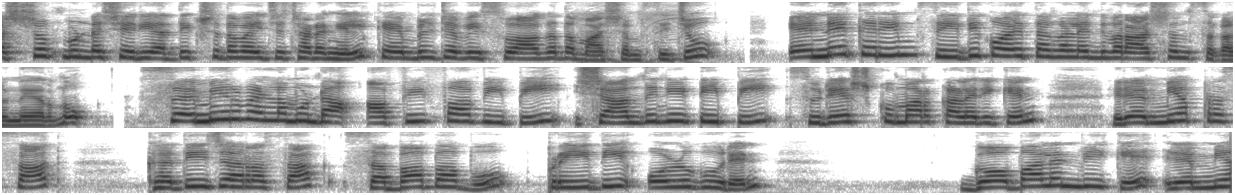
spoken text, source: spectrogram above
അഷ്റഫ് മുണ്ടശ്ശേരി അധ്യക്ഷത വഹിച്ച ചടങ്ങിൽ കേമ്പിൾ രവി സ്വാഗതം ആശംസിച്ചു. എൻ എ കരീം സീതി കോയത്തങ്ങൾ എന്നിവർ ആശംസകൾ നേർന്നു. Sameer Vellamunda Afeefa V P Shanthini T P Suresh Kumar Kalarikkan Ramya Prasad Khadeeja Razak Sababu Preethi Ozhukooran Gopalan V K Ramya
